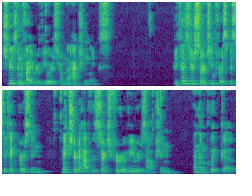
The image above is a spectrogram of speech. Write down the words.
choose Invite Reviewers from the action links. Because you're searching for a specific person, make sure to have the Search for Reviewers option, and then click Go.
